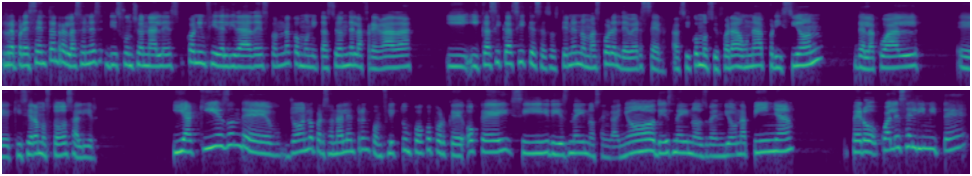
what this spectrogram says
representan relaciones disfuncionales, con infidelidades, con una comunicación de la fregada y, casi casi que se sostienen nomás por el deber ser, así como si fuera una prisión de la cual eh, quisiéramos todos salir. Y aquí es donde yo en lo personal entro en conflicto un poco porque, ok, sí, Disney nos engañó, Disney nos vendió una piña, pero ¿cuál es el límite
